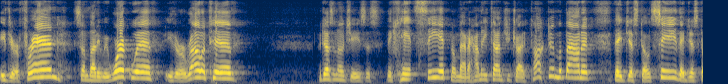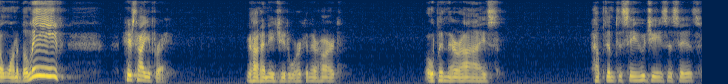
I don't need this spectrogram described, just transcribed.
Either a friend, somebody we work with, either a relative, who doesn't know Jesus. They can't see it no matter how many times you try to talk to them about it. They just don't see. They just don't want to believe. Here's how you pray God, I need you to work in their heart, open their eyes, help them to see who Jesus is,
